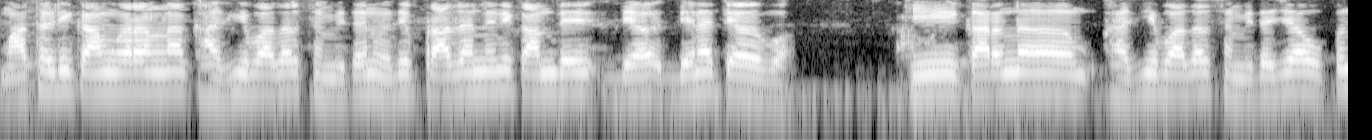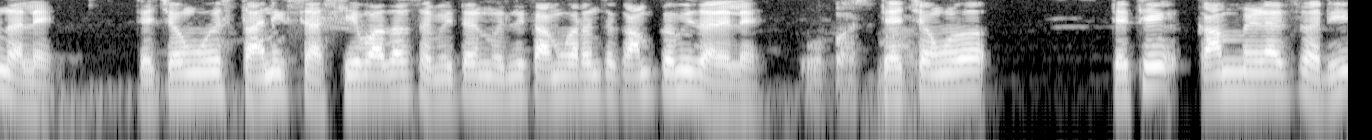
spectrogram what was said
माथाडी कामगारांना खाजगी बाजार समित्यांमध्ये प्राधान्याने काम दे देण्यात यावं बुवा. की कारण अ, खाजगी बाजार समित्या ज्या ओपन झाल्या आहे त्याच्यामुळे स्थानिक शासकीय बाजार समित्यांमधील कामगारांचं काम कमी झालेलं आहे. त्याच्यामुळं तेथे काम मिळण्यासाठी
